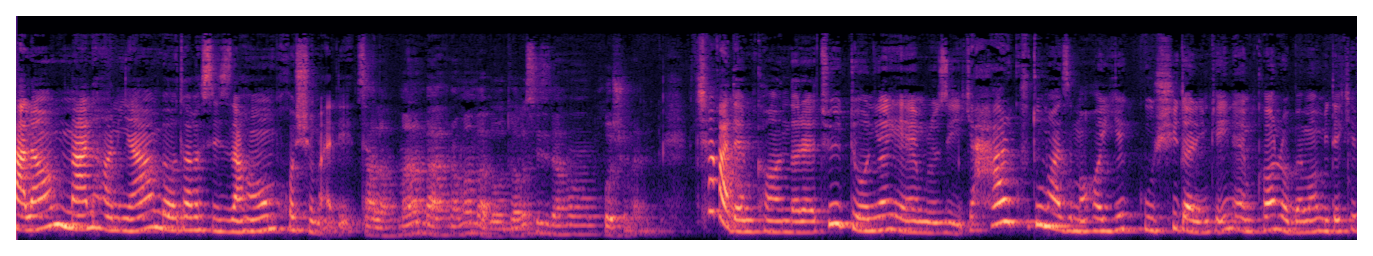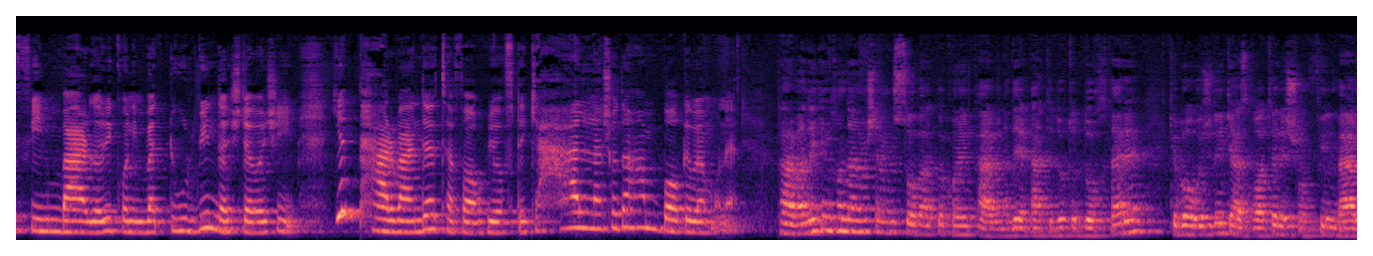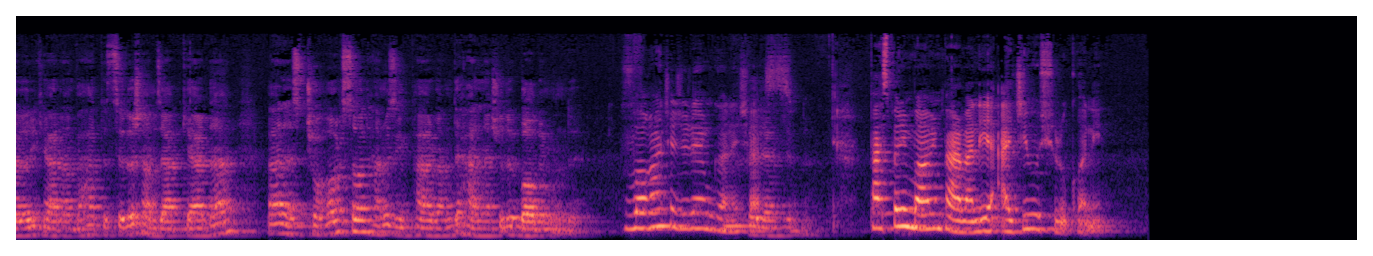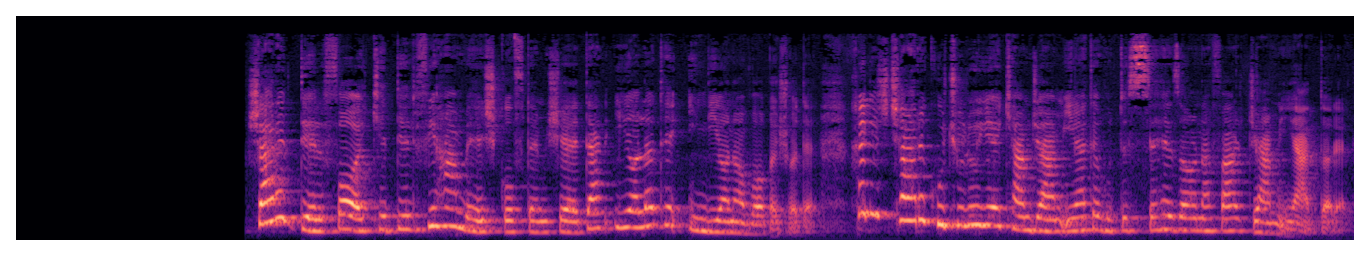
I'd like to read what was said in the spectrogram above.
سلام من هانیم به اتاق سیزدهم خوش اومدید. سلام من بهرامم و به اتاق سیزدهم خوش اومدید. چقدر امکان داره توی دنیای امروزی که هر کدوم از ماها یک گوشی داریم که این امکان رو به ما میده که فیلم برداری کنیم و دوربین داشته باشیم یه پرونده اتفاق بیفته که حل نشده هم باقی بمونه. پرونده که می‌خوام در امروز صحبت بکنید پرونده قتل دو تا دختره که با وجود اینکه از قاتلشون فیلم برداری کردن و حتی صداش هم ضبط کردن بعد از چهار سال هنوز این پرونده حل نشده باقی مونده. واقعا چجوری امکانش هست؟ پس بریم با هم این پرونده عجیب رو شروع کنیم. شهر دلفا که دلفی هم بهش گفته میشه در ایالت ایندیانا واقع شده. خیلی شهر کوچولوی کم جمعیت حدود سه هزار نفر جمعیت داره.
